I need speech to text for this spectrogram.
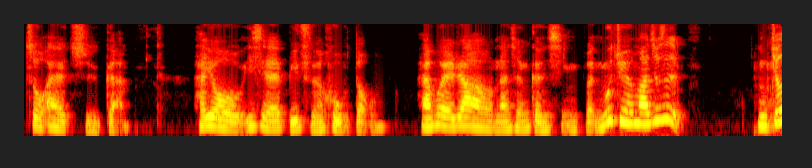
做爱的质感，还有一些彼此的互动，还会让男生更兴奋。你不觉得吗？就是你就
